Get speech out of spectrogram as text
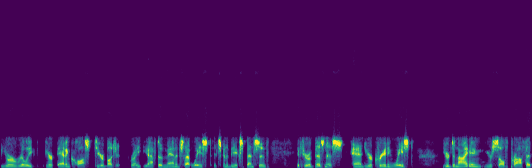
you're really you're adding cost to your budget, right? You have to manage that waste. It's going to be expensive. If you're a business and you're creating waste, you're denying yourself profit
